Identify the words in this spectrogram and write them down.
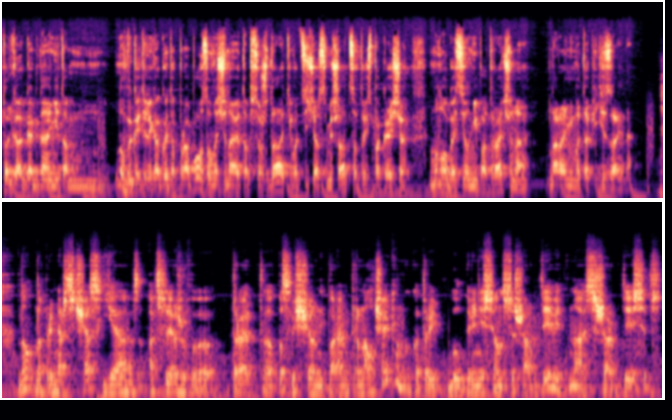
Только когда они там ну, выкатили какой-то пропозал, начинают обсуждать, и вот сейчас вмешаться, то есть пока еще много сил не потрачено на раннем этапе дизайна. Ну, например, сейчас я отслеживаю тред, посвященный параметру null-чекингу, который был перенесен с C-Sharp 9 на C-Sharp 10.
